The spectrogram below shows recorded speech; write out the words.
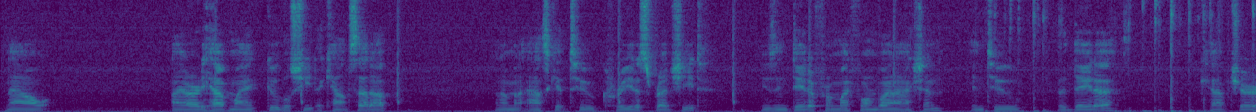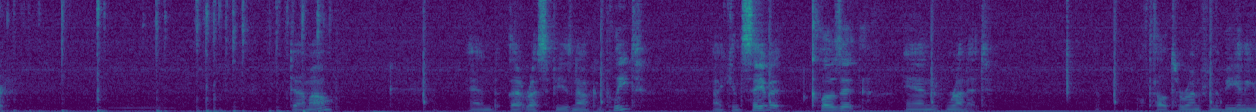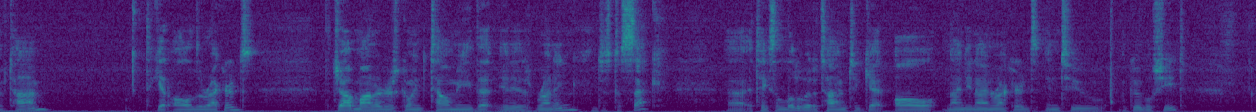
Now I already have my Google Sheet account set up and I'm going to ask it to create a spreadsheet using data from my Form Formvine action into the data capture demo and that recipe is now complete. I can save it, close it, and run it. I'll tell it to run from the beginning of time to get all of the records. Job monitor is going to tell me that it is running in just a sec. Uh, it takes a little bit of time to get all 99 records into a Google Sheet,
